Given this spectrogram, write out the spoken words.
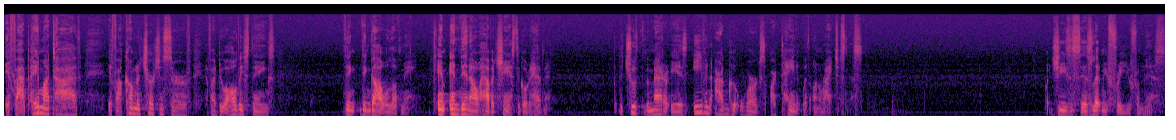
if I pay my tithe, if I come to church and serve, if I do all these things, then, then God will love me and, and then I'll have a chance to go to heaven. But the truth of the matter is, even our good works are tainted with unrighteousness. But Jesus says, Let me free you from this.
